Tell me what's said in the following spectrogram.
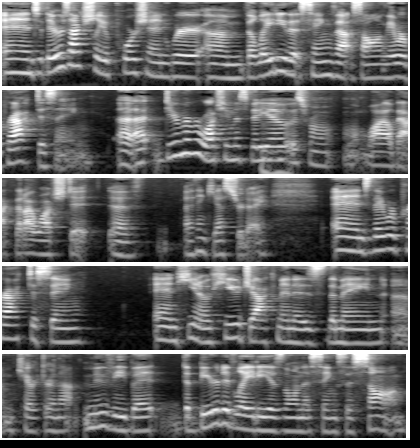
And there's actually a portion where um, the lady that sings that song, they were practicing. Uh, do you remember watching this video? Mm-hmm. It was from a while back, but I watched it, uh, I think, yesterday. And they were practicing and you know Hugh Jackman is the main um, character in that movie, but the bearded lady is the one that sings this song.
